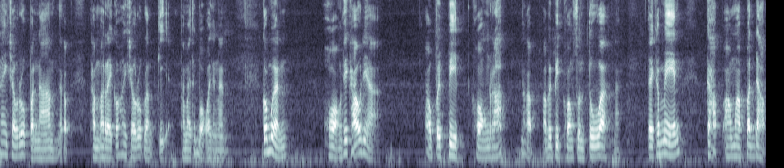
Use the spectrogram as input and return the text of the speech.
ให้ชาวโรคประนามนะครับทำอะไรก็ให้ชาวโรครังเกียจทำไมถึงบอกว่าอย่างนั้น ก็เหมือนของที่เขาเนี่ยเอาไปปิดของรับ นะครับเอาไปปิดของส่วนตัวนะแต่เขมรกลับเอามาประดับ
